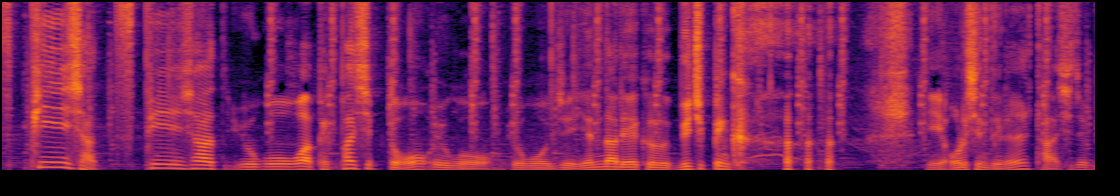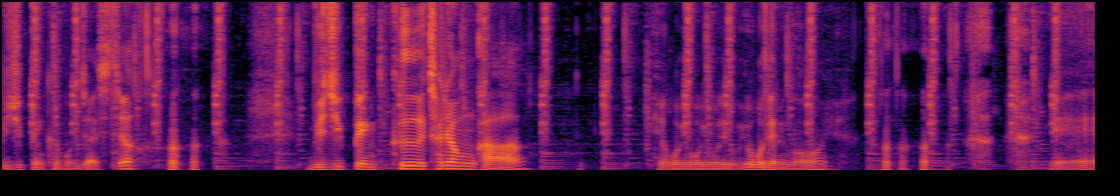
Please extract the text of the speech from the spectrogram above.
spin shot, spin shot 요거가 180도 요거 요거 이제 옛날에 그 뮤직뱅크 이 어르신들 다 아시죠? 뮤직뱅크 뭔지 아시죠? 뮤직뱅크 촬영각 요거 요거 요거 요거 되는 거. 예.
